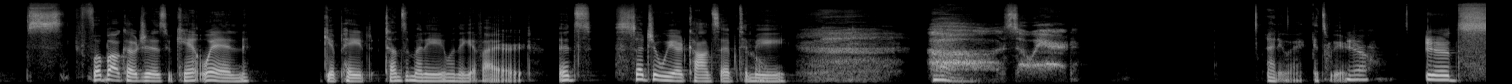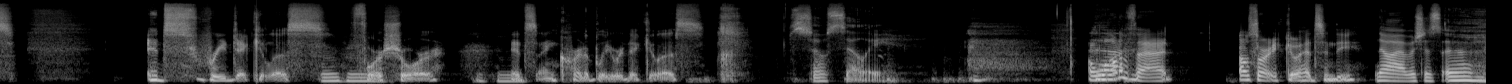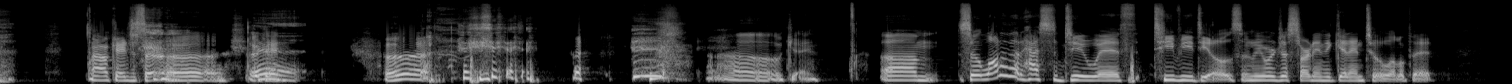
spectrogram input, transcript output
football coaches who can't win get paid tons of money when they get fired. It's such a weird concept to me. it's so weird. Anyway, it's weird. Yeah. It's it's ridiculous Mhm. for sure. Mhm. It's incredibly ridiculous. So silly. A lot of that. Oh, sorry. Go ahead, Cindy. No, I was just. Ugh. Oh, Okay, just uh, okay. Uh. Oh, okay. Um, so a lot of that has to do with TV deals, and we were just starting to get into a little bit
